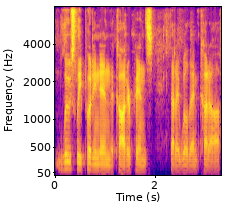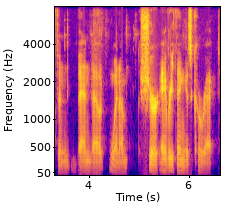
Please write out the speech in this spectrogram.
loosely putting in the cotter pins that I will then cut off and bend out when I'm sure everything is correct.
